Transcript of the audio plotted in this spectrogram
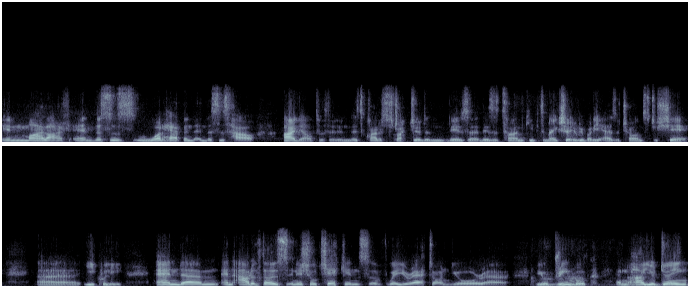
in my life and this is what happened and this is how i dealt with it. And it's quite a structured and there's a there's a timekeeper to make sure everybody has a chance to share uh, equally. And um, and out of those initial check-ins of where you're at on your uh, your dream book and how you're doing,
